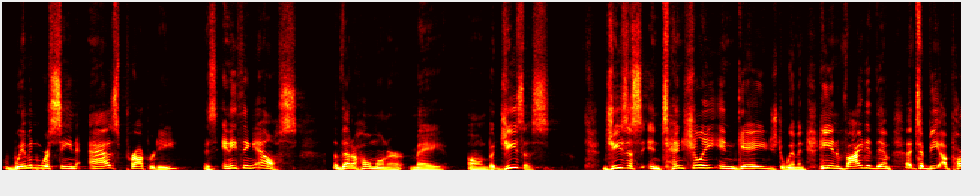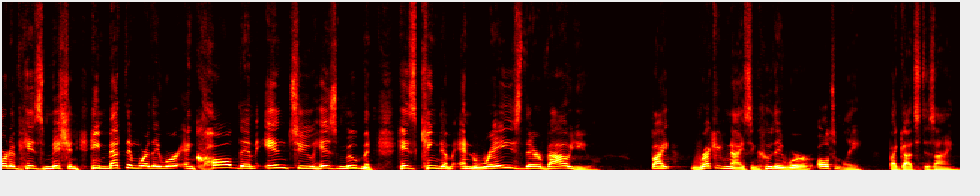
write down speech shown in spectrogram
women were seen as property, as anything else that a homeowner may own. But Jesus, Jesus intentionally engaged women. He invited them uh, to be a part of his mission. He met them where they were and called them into his movement, his kingdom, and raised their value by recognizing who they were ultimately by God's design.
